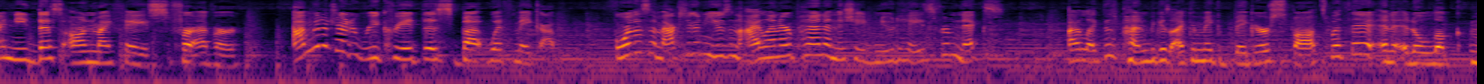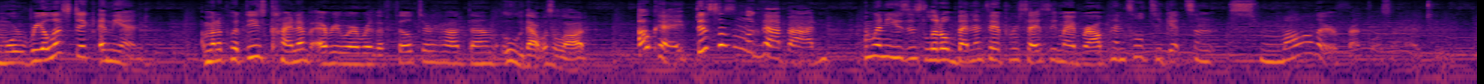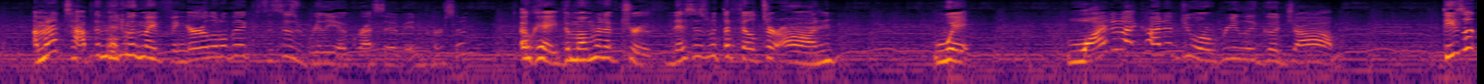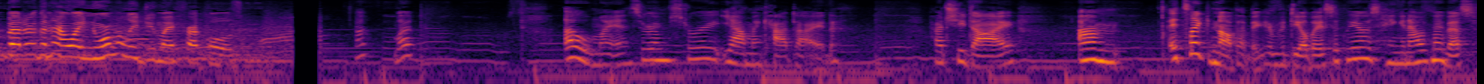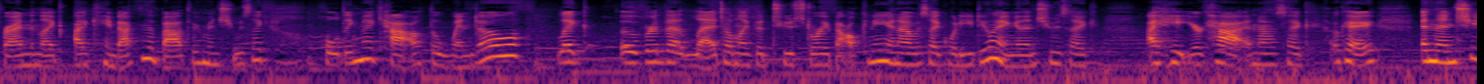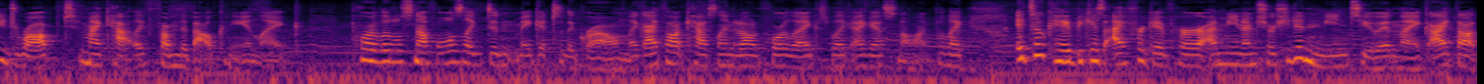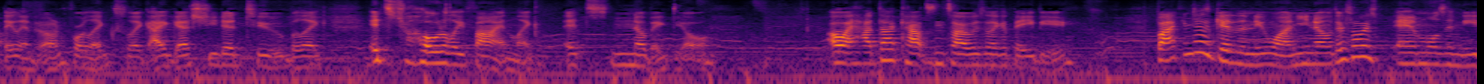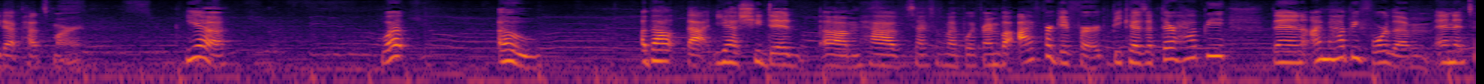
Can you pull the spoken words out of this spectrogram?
I need this on my face forever. I'm gonna try to recreate this, but with makeup. For this, I'm actually gonna use an eyeliner pen in the shade Nude Haze from NYX. I like this pen because I can make bigger spots with it and it'll look more realistic in the end. I'm gonna put these kind of everywhere where the filter had them. Ooh, that was a lot. Okay, this doesn't look that bad. I'm gonna use this little Benefit Precisely My Brow Pencil to get some smaller freckles in there too. I'm gonna tap them in with my finger a little bit because this is really aggressive in person. Okay, the moment of truth. This is with the filter on. Wait, why did I kind of do a really good job? These look better than how I normally do my freckles. Huh? What? Oh, my Instagram story? Yeah, my cat died. How'd she die? Um, it's like not that big of a deal. Basically, I was hanging out with my best friend and like I came back from the bathroom and she was like holding my cat out the window, like over the ledge on like the two story balcony. And I was like, What are you doing? And then she was like, I hate your cat. And I was like, Okay. And then she dropped my cat like from the balcony and like poor little Snuffles like didn't make it to the ground. Like I thought cats landed on four legs, but like I guess not. But like it's okay because I forgive her. I mean, I'm sure she didn't mean to and like I thought they landed on four legs. So, like I guess she did too, but like it's totally fine. Like it's no big deal. Oh, I had that cat since I was like a baby. But I can just get a new one, you know. There's always animals in need at PetSmart. Yeah. What? Oh about that yeah she did um, have sex with my boyfriend but i forgive her because if they're happy then i'm happy for them and it's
